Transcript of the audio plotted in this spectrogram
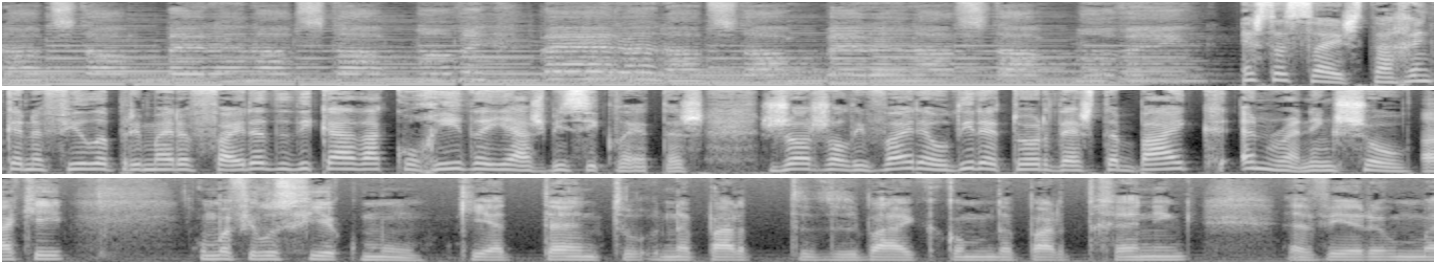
not stop, better not stop moving, better not stop, better not stop moving. Esta sexta arranca na fila a primeira feira dedicada à corrida e às bicicletas. Jorge Oliveira é o diretor desta Bike and Running Show. Há aqui uma filosofia comum, que é tanto na parte de bike como na parte de running, haver uma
